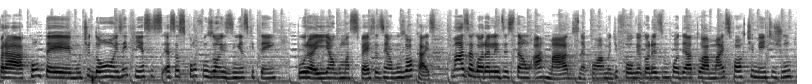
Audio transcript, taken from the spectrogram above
para conter multidões, enfim, essas, essas confusõezinhas que tem por aí em algumas festas, em alguns locais. Mas agora eles estão armados, né, com arma de fogo, e agora eles vão poder atuar mais fortemente junto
